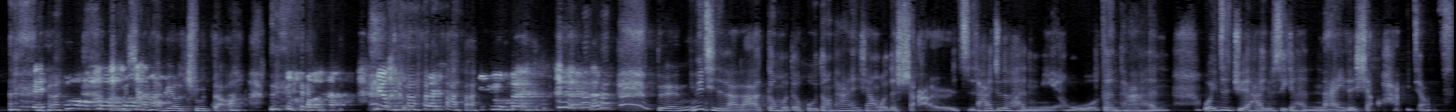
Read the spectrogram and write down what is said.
偶像还没有出道，对，没有因为 对，因为其实拉拉跟我的互动，他很像我的傻儿子，他就是很黏我，跟他很，我一直觉得他就是一个很奶的小孩，这样子，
